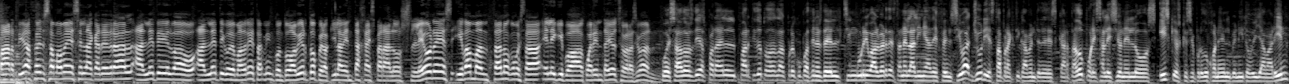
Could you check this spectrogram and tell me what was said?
Partidazo en Samamés, en la Catedral, Atlético de Bilbao, Atlético de Madrid, también con todo abierto, pero aquí la ventaja es para los Leones. Iván Manzano, ¿cómo está el equipo a 48 horas, Iván? Pues a dos días para el partido, todas las preocupaciones del Chingurri Valverde están en la línea defensiva. Yuri está prácticamente descartado por esa lesión en los isquios que se produjo en el Benito Villamarín.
